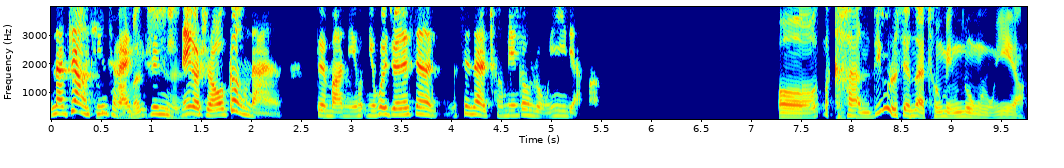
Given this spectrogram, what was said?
那这样听起来，其实你那个时候更难，对吗？你你会觉得现在现在成名更容易一点吗？呃，那肯定是现在成名更容易啊。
